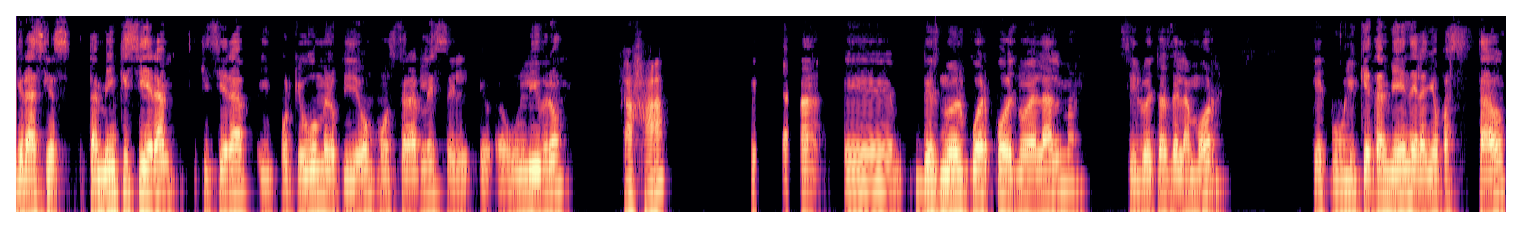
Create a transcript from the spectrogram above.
Gracias. También quisiera, quisiera, y porque Hugo me lo pidió, mostrarles el, un libro. Ajá. Que se llama eh, Desnudo el cuerpo, desnudo el alma, Siluetas del amor, que publiqué también el año pasado.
